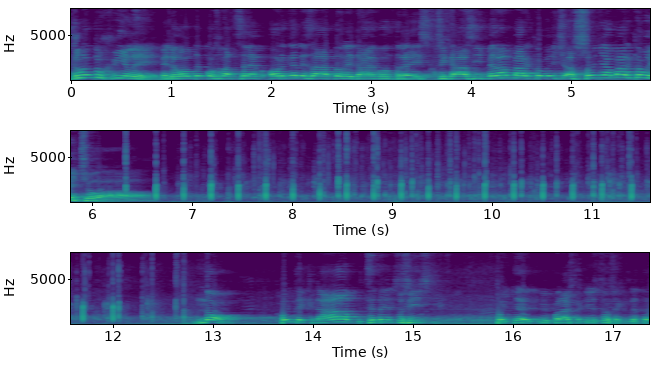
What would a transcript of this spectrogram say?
tuhle tu chvíli mi dovolte pozvat sem organizátory Diamond Race. Přichází Milan Markovič a Sonja Markovičová. No, pojďte k nám, chcete něco říct? Pojďte, ty vypadáš tak, že něco řeknete.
